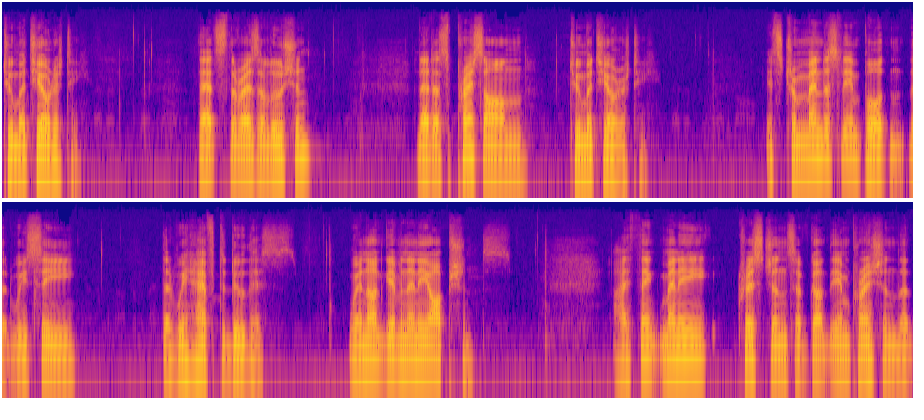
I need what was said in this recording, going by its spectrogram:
to maturity. That's the resolution. Let us press on to maturity. It's tremendously important that we see that we have to do this. We're not given any options. I think many Christians have got the impression that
